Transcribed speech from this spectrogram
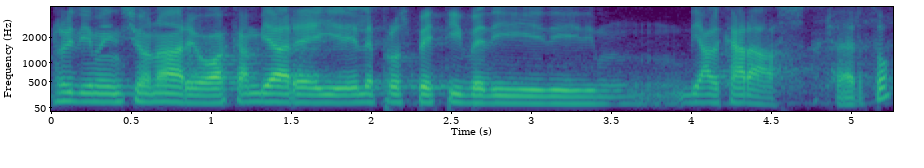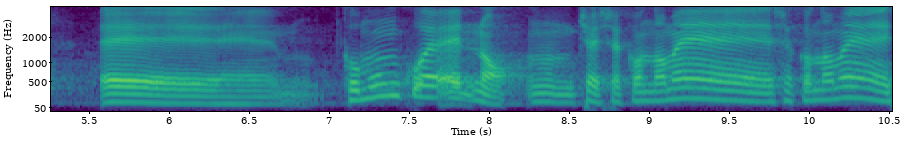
ridimensionare o a cambiare le prospettive di, di, di Alcaraz. Certo. Ehm, comunque no, mm, cioè, secondo me, secondo me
